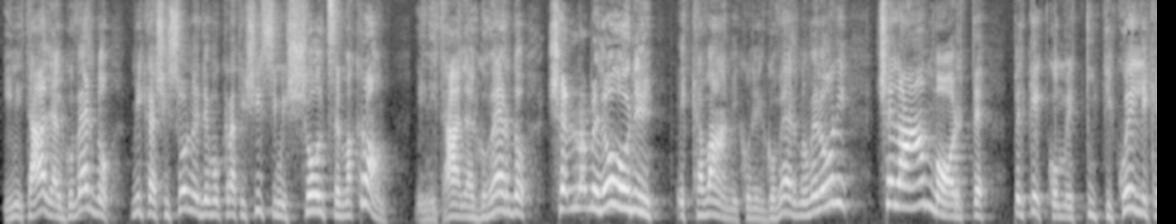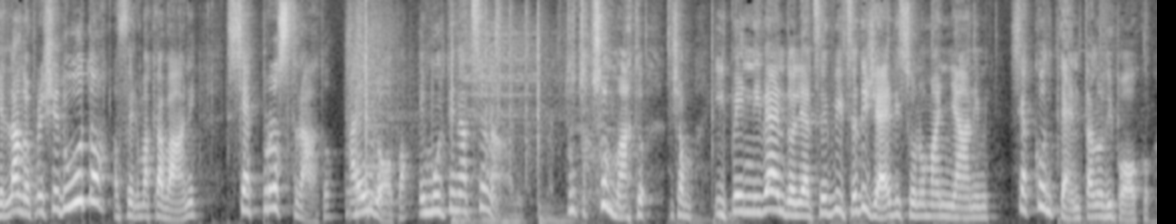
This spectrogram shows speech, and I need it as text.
in Italia al governo mica ci sono i democraticissimi Scholz e Macron. In Italia al governo c'è la Meloni e Cavani con il governo Meloni ce l'ha a morte perché come tutti quelli che l'hanno preceduto, afferma Cavani, si è prostrato a Europa e multinazionali. Tutto sommato, diciamo, i pennivendoli al servizio di Jedi sono magnanimi, si accontentano di poco.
